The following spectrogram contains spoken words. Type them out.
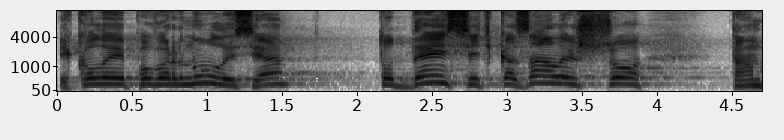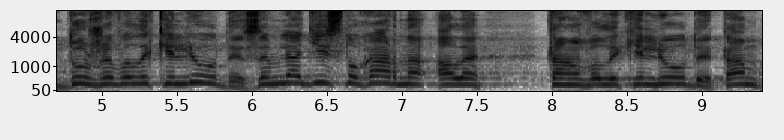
І коли повернулися, то десять казали, що там дуже великі люди. Земля дійсно гарна, але там великі люди, там,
